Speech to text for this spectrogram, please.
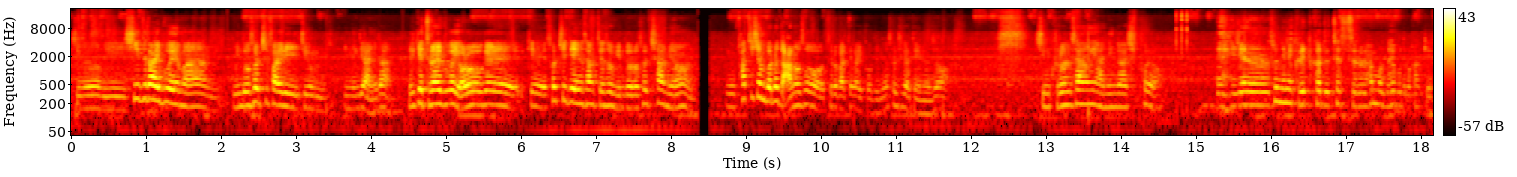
지금 이 C 드라이브에만 윈도우 설치 파일이 지금 있는 게 아니라 이렇게 드라이브가 여러 개 이렇게 설치되어 있는 상태에서 윈도우를 설치하면 그 파티션별로 나눠서 들어갈 때가 있거든요. 설치가 되면서 지금 그런 상황이 아닌가 싶어요. 네, 이제는 손님의 그래픽카드 테스트를 한 번 더 해보도록 할게요.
